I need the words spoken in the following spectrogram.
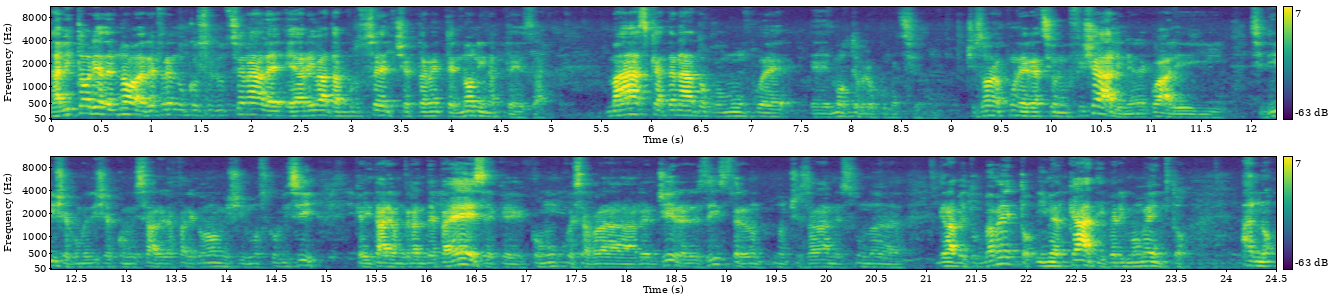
La vittoria del no al referendum costituzionale è arrivata a Bruxelles certamente non in attesa, ma ha scatenato comunque eh, molte preoccupazioni. Ci sono alcune reazioni ufficiali nelle quali si dice, come dice il commissario degli affari economici Moscovici, che l'Italia è un grande paese, che comunque saprà reagire, resistere, non, non ci sarà nessun eh, grave turbamento. I mercati per il momento hanno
